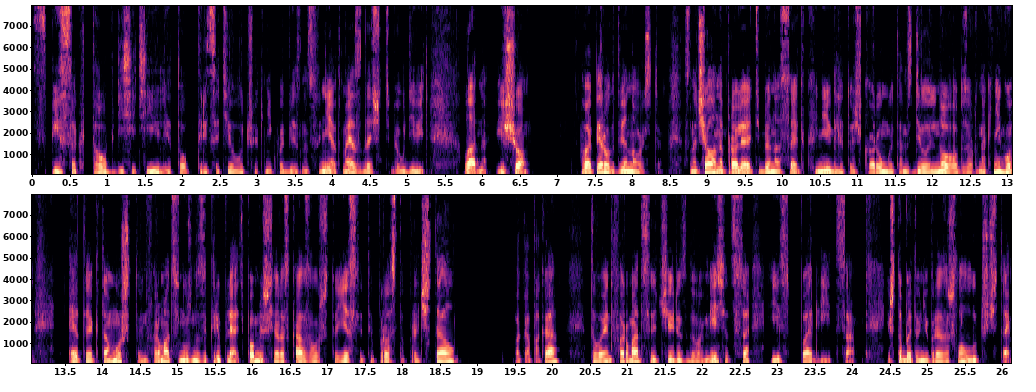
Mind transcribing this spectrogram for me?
список топ-10 или топ-30 лучших книг по бизнесу. Нет, моя задача тебя удивить. Ладно, еще во-первых, две новости. Сначала направляю тебя на сайт книгли.ру, мы там сделали новый обзор на книгу. Это к тому, что информацию нужно закреплять. Помнишь, я рассказывал, что если ты просто прочитал, Пока-пока, твоя информация через два месяца испарится. И чтобы этого не произошло, лучше читай.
